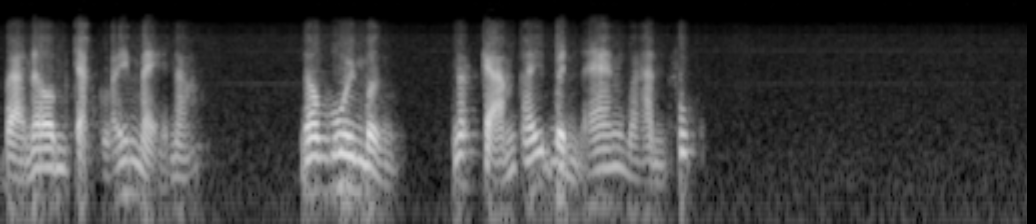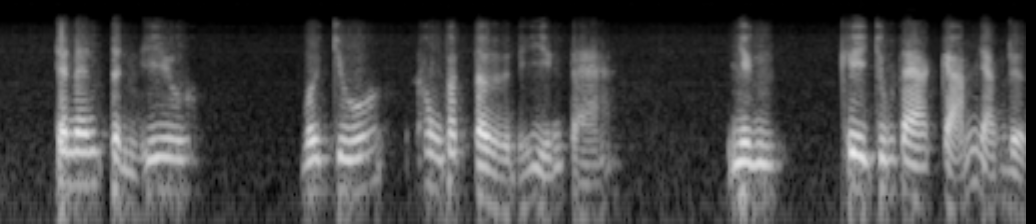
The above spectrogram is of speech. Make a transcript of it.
Và nó ôm chặt lấy mẹ nó. Nó vui mừng nó cảm thấy bình an và hạnh phúc. Cho nên tình yêu với chúa không có từ để diễn tả. Nhưng khi chúng ta cảm nhận được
